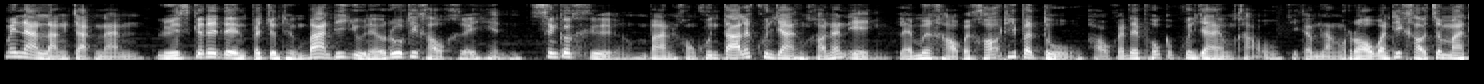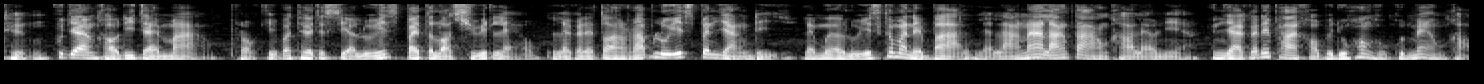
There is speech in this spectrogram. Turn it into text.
ไม่นานหลังจากนั้นลูอิสก็ได้เดินไปจนถึงบ้านที่อยู่ในรูปที่เขาเคยเห็น ซึ่งก็คือบ้านของคุณตาและคุณยายของเขานั่นเอง และเมื่อเขาไปเคาะที่ประตู เขาก็ได้พบกับคุณยายของเขา ที่กำลังรอวันที่เขาจะมาถึง คุณยายของเขาดีใจมาก เพราะคิดว่าเธอจะเสียลูอิสไปตลอดชีวิตแล้ว แล้วก็ได้ต้อนรับลูอิสเป็นอย่างดี และเมื่อลูอิสเข้ามาในบ้านและล้างหน้าล้างตาของเขาแล้วเนี่ยคุณยายก็ได้พาเขาไปดูห้องของคุณแม่ของเขา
